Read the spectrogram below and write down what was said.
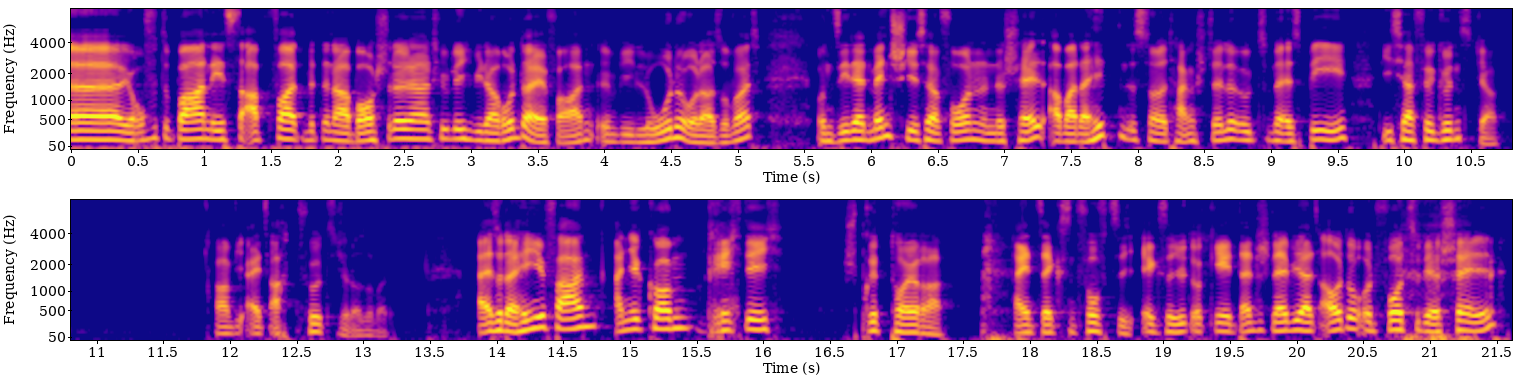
Äh, auf der Bahn, nächste Abfahrt mit einer Baustelle natürlich wieder runtergefahren, irgendwie Lohne oder sowas. Und sehe den Mensch, hier ist ja vorne eine Shell, aber da hinten ist noch eine Tankstelle, irgendeine SB, die ist ja viel günstiger. Aber wie 1,48 oder sowas. Also da hingefahren, angekommen, richtig, Sprit teurer. 1,56. Ich gut, okay, dann schnell wieder als Auto und vor zu der Shell.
